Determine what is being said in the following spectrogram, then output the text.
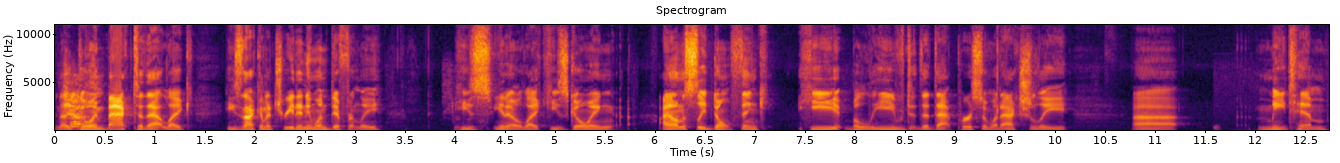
And like Yeah. going back to that, like he's not going to treat anyone differently. He's, you know, like he's going. I honestly don't think he believed that that person would actually uh, meet him.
